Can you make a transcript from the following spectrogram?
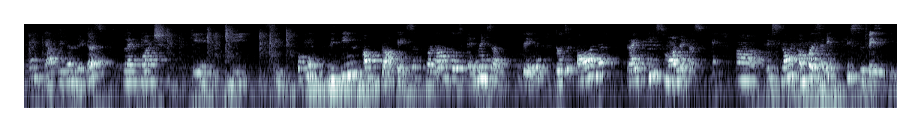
Okay, capital letters like what A, B, C. Okay, within a brackets, what are those elements are there? Those all write in small letters. Okay, uh, it's not compulsory. It's basically.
